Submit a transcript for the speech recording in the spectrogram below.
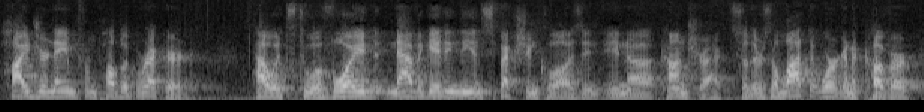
hide your name from public record, how it's to avoid navigating the inspection clause in, in a contract. So there's a lot that we're going to cover,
